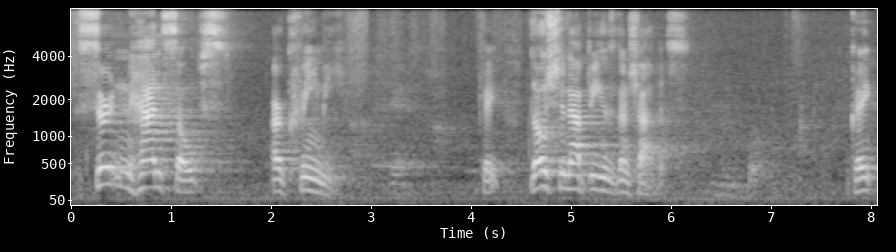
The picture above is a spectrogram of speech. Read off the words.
Certain hand soaps are creamy. Okay, those should not be used on Shabbos. Okay,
